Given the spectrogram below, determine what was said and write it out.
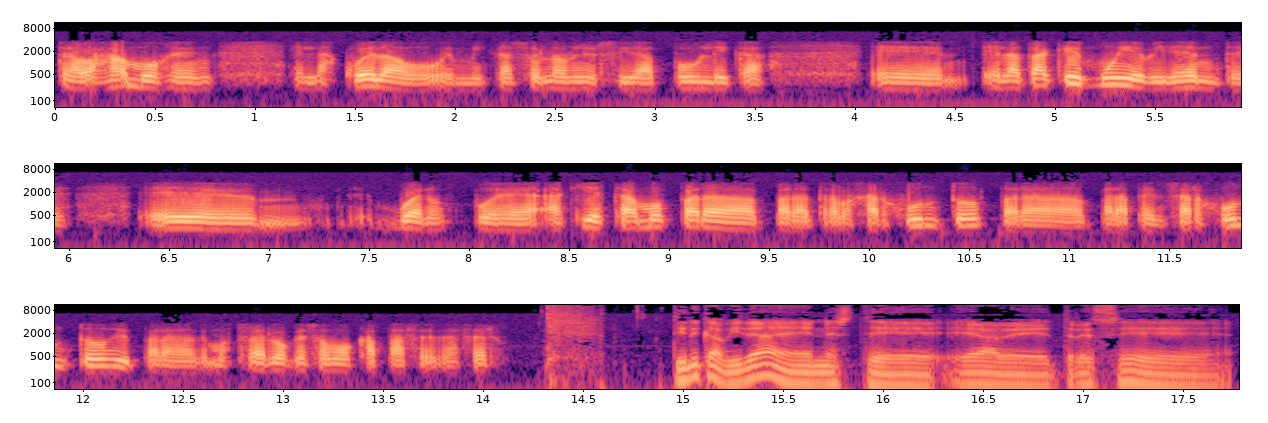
trabajamos en, en la escuela o en mi caso en la universidad pública, eh, el ataque es muy evidente. Eh, bueno, pues aquí estamos para, para trabajar juntos, para, para pensar juntos y para demostrar lo que somos capaces de hacer. ¿Tiene cabida en este EAB 13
